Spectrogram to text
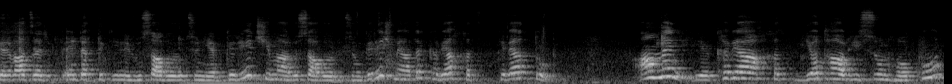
գրված էր այնտեղ պիտի լինի լուսավորություն եւ գրիչ, հիմա լուսավորություն գրիչ, մի հատ էլ քվյա քվյա տուփ ամեն քվյա 750 հոգուն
